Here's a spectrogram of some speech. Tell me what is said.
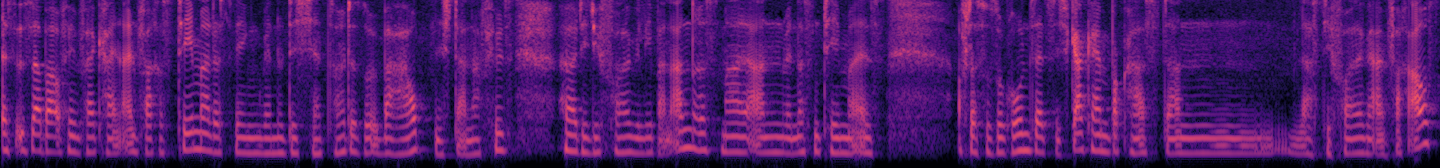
es ist aber auf jeden Fall kein einfaches Thema, deswegen, wenn du dich jetzt heute so überhaupt nicht danach fühlst, hör dir die Folge lieber ein anderes Mal an. Wenn das ein Thema ist, auf das du so grundsätzlich gar keinen Bock hast, dann lass die Folge einfach aus.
